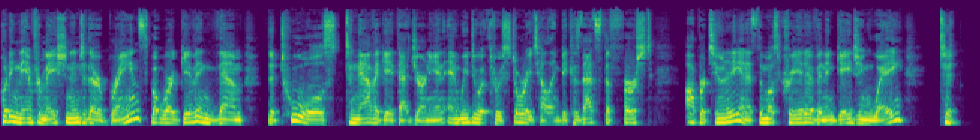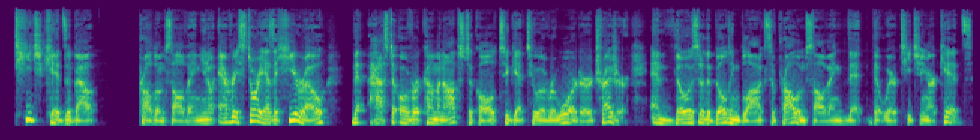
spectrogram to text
putting the information into their brains, but we're giving them the tools to navigate that journey. And, and we do it through storytelling because that's the first opportunity and it's the most creative and engaging way to teach kids about problem solving. You know, every story has a hero that has to overcome an obstacle to get to a reward or a treasure. And those are the building blocks of problem solving that, that we're teaching our kids.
